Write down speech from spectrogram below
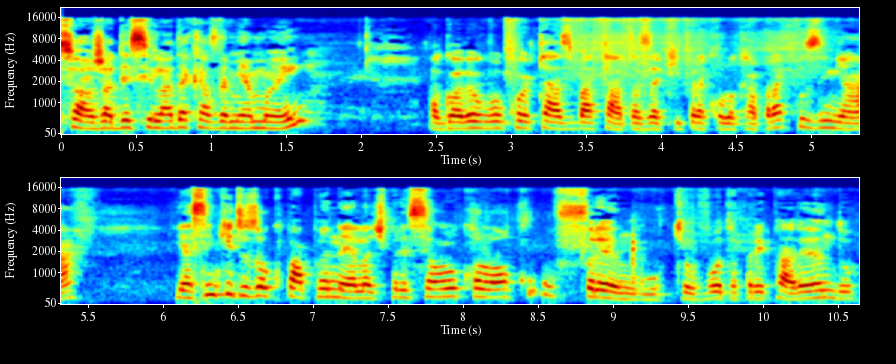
Pessoal, já desci lá da casa da minha mãe. Agora eu vou cortar as batatas aqui pra colocar pra cozinhar. E assim que desocupar a panela de pressão, eu coloco o frango, que eu vou estar preparando.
